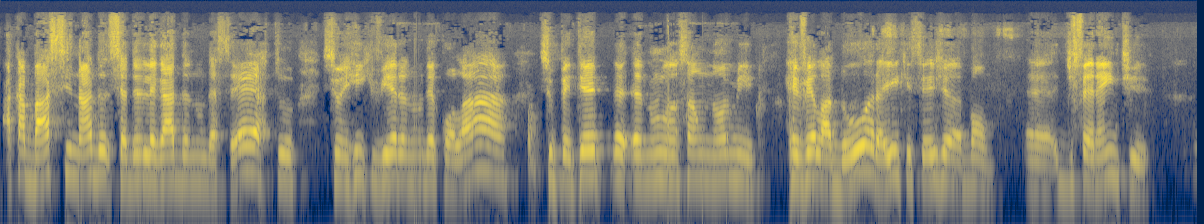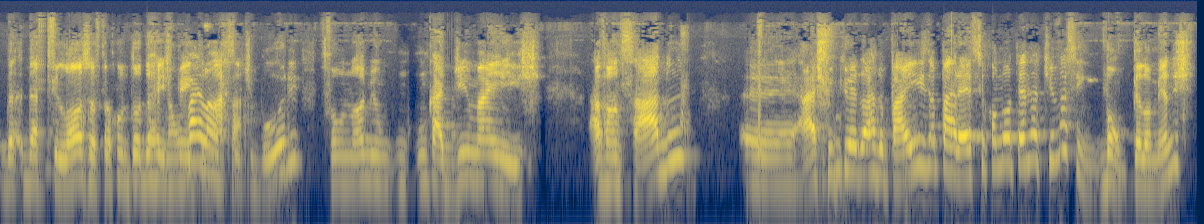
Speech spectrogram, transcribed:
acabar se nada, se a delegada não der certo, se o Henrique Vieira não decolar, se o PT eh, eh, não lançar um nome revelador aí que seja, bom, eh, diferente da, da filósofa, com todo respeito, lançar. Tiburi, foi um nome um, um, um cadinho mais avançado. É, acho que o Eduardo Paes aparece como alternativa, assim. Bom, pelo menos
